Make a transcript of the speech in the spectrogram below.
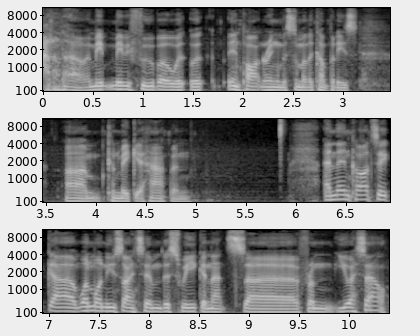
I don't know, maybe, maybe Fubo, with, with, in partnering with some other companies, um, can make it happen. And then, Kartik, uh, one more news item this week, and that's uh, from USL.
